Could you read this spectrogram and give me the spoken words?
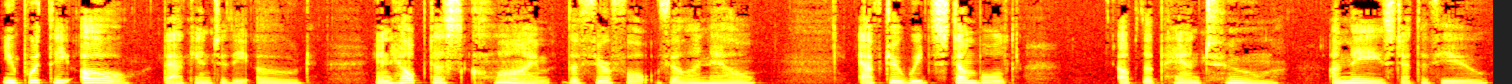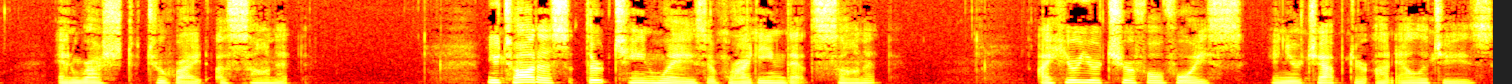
You put the O back into the ode and helped us climb the fearful villanelle after we'd stumbled up the pantoum, amazed at the view, and rushed to write a sonnet. You taught us thirteen ways of writing that sonnet. I hear your cheerful voice in your chapter on elegies,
